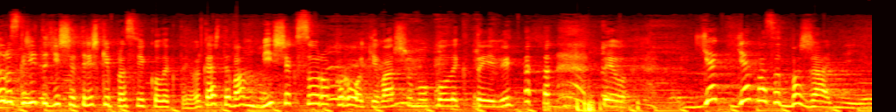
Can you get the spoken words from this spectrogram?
Ну розкажіть тоді ще трішки про свій колектив. Ви кажете, вам більше як 40 років вашому колективі. Як, як вас от бажання є?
